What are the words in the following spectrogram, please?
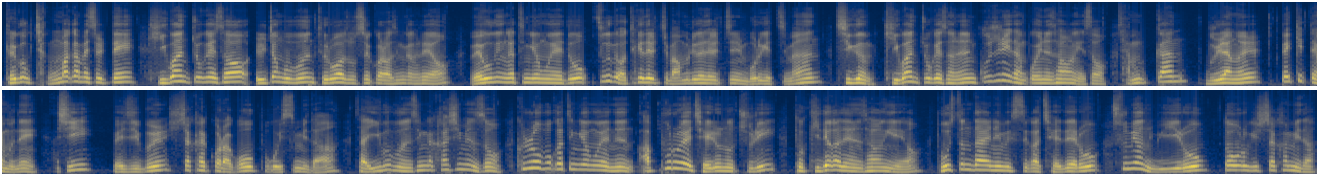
결국 장마감 했을 때 기관 쪽에서 일정 부분 들어와 줬을 거라고 생각을 해요. 외국인 같은 경우에도 수급이 어떻게 될지 마무리가 될지는 모르겠지만 지금 기관 쪽에서는 꾸준히 담고 있는 상황에서 잠깐 물량을 뺐기 때문에 다시 매집을 시작할 거라고 보고 있습니다. 자, 이 부분 생각하시면서 클로버 같은 경우에는 앞으로의 재료 노출이 더 기대가 되는 상황이에요. 보스턴 다이내믹스가 제대로 수면 위로 떠오르기 시작합니다.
